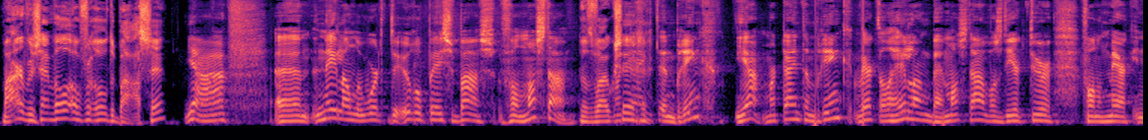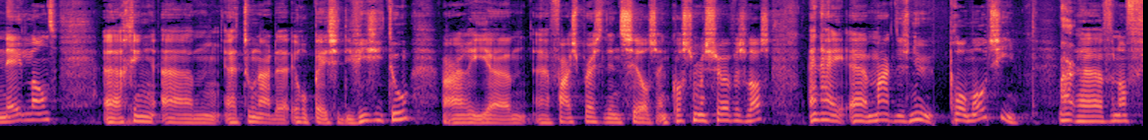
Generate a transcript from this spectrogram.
Maar we zijn wel overal de baas, hè? Ja, Nederlander wordt de Europese baas van Mazda. Dat wou ik Martijn zeggen. ten Brink. Ja, Martijn ten Brink werkt al heel lang bij Mazda, was directeur van het merk in Nederland. Uh, ging uh, toen naar de Europese divisie toe, waar hij uh, vice president sales en customer service was. En hij maakt dus nu promotie. Maar vanaf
